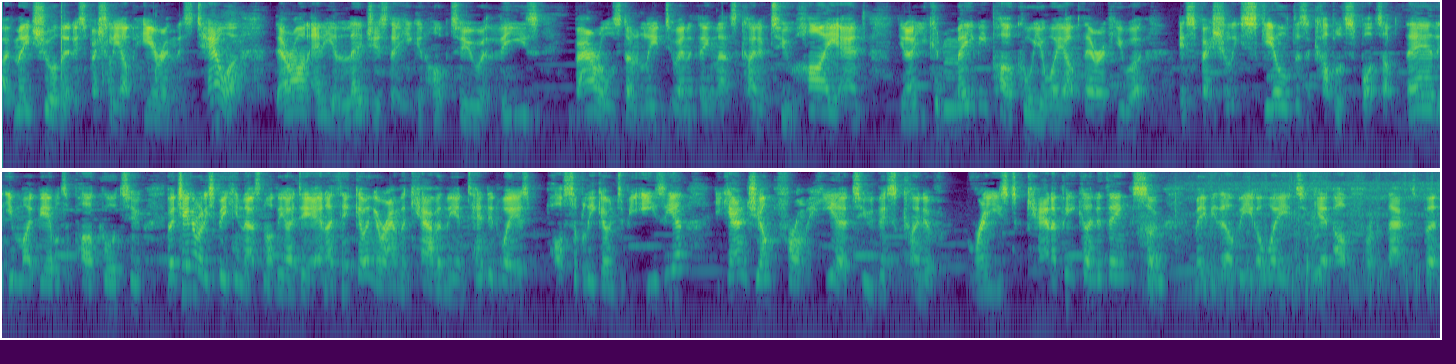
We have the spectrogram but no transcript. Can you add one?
I've made sure that, especially up here in this tower, there aren't any ledges that he can hop to. These barrels don't lead to anything that's kind of too high, and you know you could maybe parkour your way up there if you were especially skilled. There's a couple of spots up there that you might be able to parkour to, but generally speaking, that's not the idea. And I think going around the cavern the intended way is possibly going to be easier. You can jump from here to this kind of raised canopy kind of thing, so hmm. maybe there'll be a way to get up from that. But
